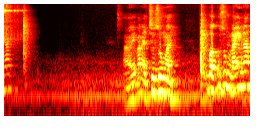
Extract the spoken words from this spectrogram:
nhá. Đấy con này chưa dung này. Vừa cứ rung đánh em nhá.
